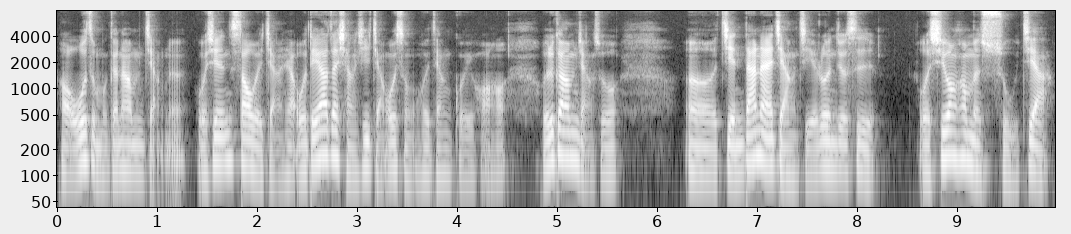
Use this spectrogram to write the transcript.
好，我怎么跟他们讲呢？我先稍微讲一下，我等一下再详细讲为什么会这样规划哈。我就跟他们讲说，呃，简单来讲，结论就是，我希望他们暑假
